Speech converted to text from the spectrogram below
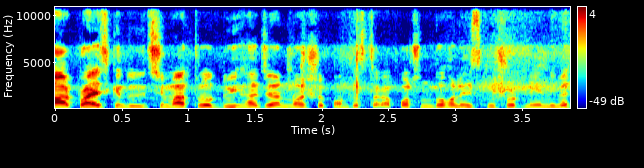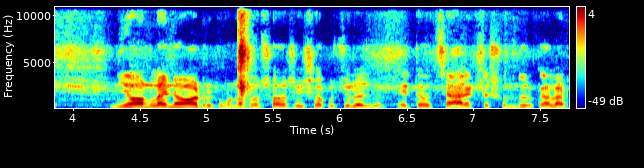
আর প্রাইস কিন্তু দিচ্ছি মাত্র দুই হাজার নয়শো পঞ্চাশ টাকা। পছন্দ হলে স্ক্রিনশট নিয়ে নেবেন, নিয়ে অনলাইনে অর্ডার করবেন অথবা সরাসরি শপে চলে আসবেন। এটা হচ্ছে আরেকটা সুন্দর কালার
